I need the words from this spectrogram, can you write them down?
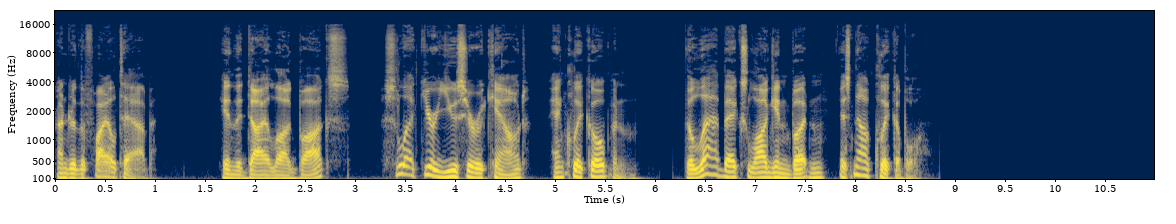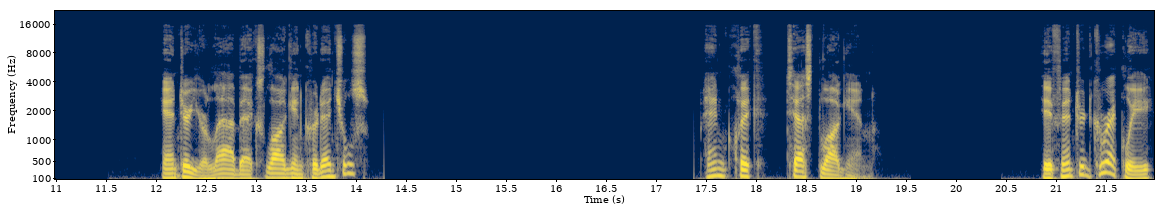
under the File tab. In the dialog box, select your user account and click Open. The LabX login button is now clickable. Enter your LabX login credentials and click Test Login. If entered correctly,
